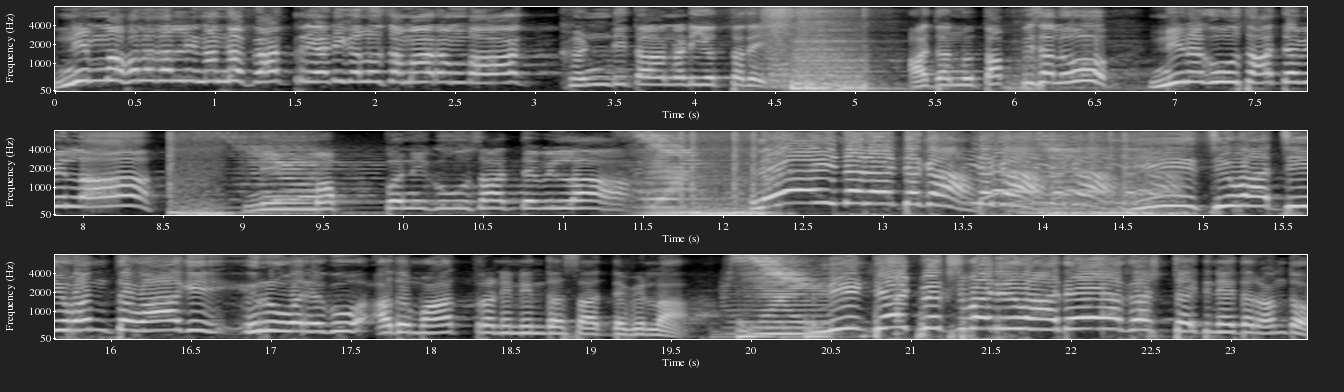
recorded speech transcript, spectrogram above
ನಿಮ್ಮ ಹೊಲದಲ್ಲಿ ನನ್ನ ಫ್ಯಾಕ್ಟರಿ ಅಡಿಗಲು ಸಮಾರಂಭ. ಖಂಡಿತ ನಡೆಯುತ್ತದೆ. ಅದನ್ನು ತಪ್ಪಿಸಲು ನಿನಗೂ ಸಾಧ್ಯವಿಲ್ಲ. ನಿಮ್ಮಪ್ಪನಿಗೂ ಸಾಧ್ಯವಿಲ್ಲ. ಈ ಶಿವ ಜೀವಂತವಾಗಿ ಇರುವವರೆಗೂ ಅದು ಮಾತ್ರ ನಿನ್ನಿಂದ ಸಾಧ್ಯವಿಲ್ಲ. ನೀನ್ ಡೇಟ್ ಫಿಕ್ಸ್ ಮಾಡಿರುವ ಅದೇ ಆಗಸ್ಟ್ ಹದಿನೈದರಂದು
